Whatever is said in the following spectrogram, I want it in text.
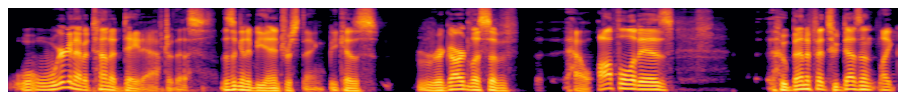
we're going to have a ton of data after this. This is going to be interesting because regardless of how awful it is, who benefits, who doesn't, like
